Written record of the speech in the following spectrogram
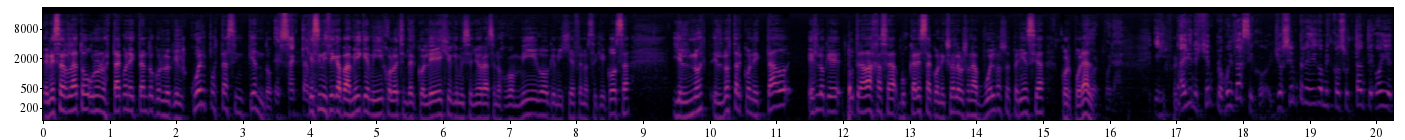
en ese relato uno no está conectando con lo que el cuerpo está sintiendo. Exactamente. ¿Qué significa para mí que mi hijo lo echen del colegio, que mi señora se enojó conmigo, que mi jefe no sé qué cosa? Y el no, el no estar conectado es lo que tú trabajas a buscar esa conexión, la persona vuelva a su experiencia corporal. Corporal. Y hay un ejemplo muy básico. Yo siempre le digo a mis consultantes, oye,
